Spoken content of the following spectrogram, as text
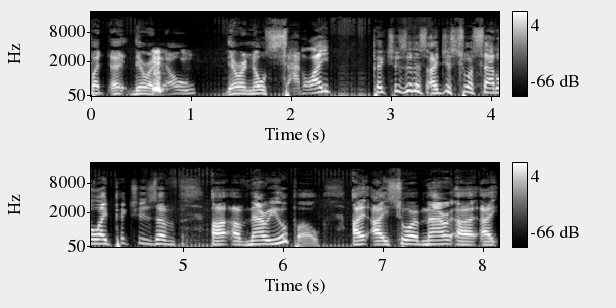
But uh, there are no, there are no satellite pictures of this. I just saw satellite pictures of uh, of Mariupol. I, I saw Mar- uh, I,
